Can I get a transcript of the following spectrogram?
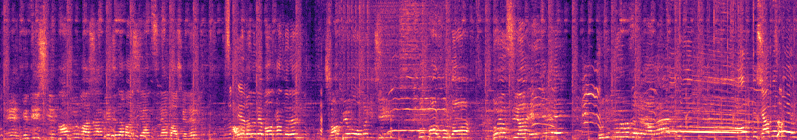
Zıplıyorum. Evet, müthiş bir parkur başlangıcına başlayan Sinan Başkanım. Zıplıyorum. Avrupa'nın ve Balkanların şampiyonu olmak için bu parkurda doyasıya eğilerek çocuklarımızla beraber alkışlarımız.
